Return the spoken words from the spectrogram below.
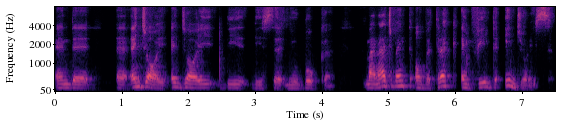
and uh, enjoy enjoy the, this new book management of track and field injuries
